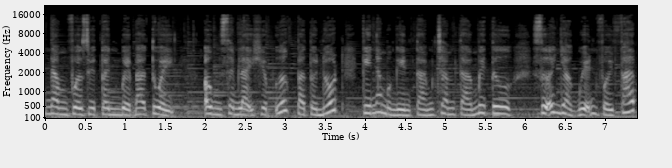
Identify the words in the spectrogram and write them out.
Năm vua Duy Tân 13 tuổi, ông xem lại hiệp ước Paternotte ký năm 1884 giữa nhà Nguyễn với Pháp,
